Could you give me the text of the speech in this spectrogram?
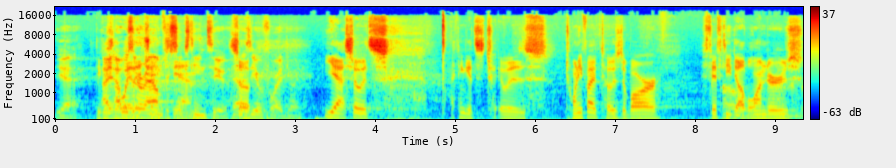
Yeah. Because I, I wasn't around for changed the end. 16.2. That So- was the year before I joined. Yeah, so it's I think it's it was 25 toes to bar, 50 Oh, double unders,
